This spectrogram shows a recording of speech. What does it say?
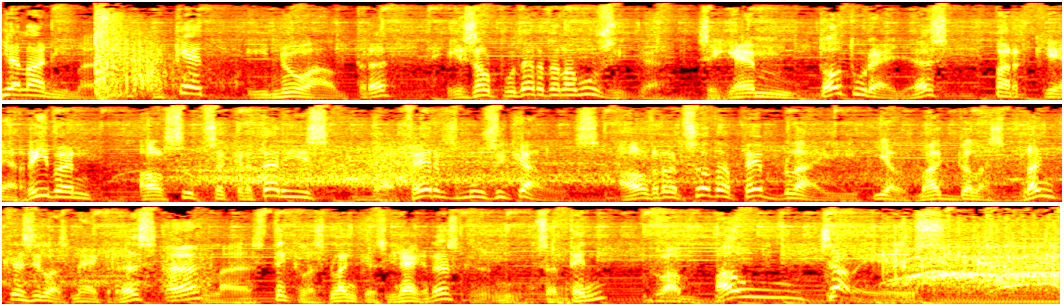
i a l'ànima. Aquest, i no altre, és el poder de la música. Siguem tot orelles perquè arriben els subsecretaris d'Afers Musicals, el rapsó de Pep Blai i el mag de les blanques i les negres, eh? les tecles blanques i negres, que s'entén? Joan Pau Chávez. Molt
